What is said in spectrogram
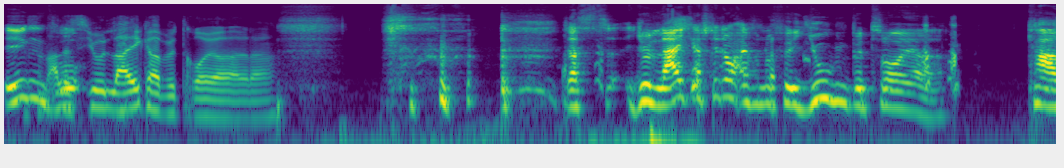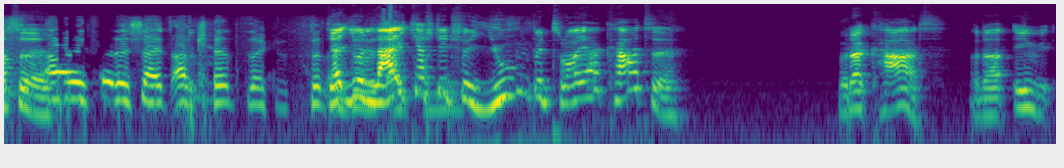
sind Irgendwo. alles Juleika-Betreuer, Alter. Das Juleika steht doch einfach nur für Jugendbetreuer. Karte. Alles für eine scheiß Abkürzung. Ja, Juleika steht für Jugendbetreuer Karte. Oder Card. Oder irgendwie.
